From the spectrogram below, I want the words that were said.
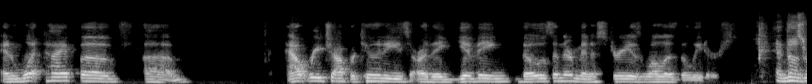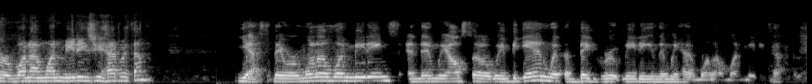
and what type of um, outreach opportunities are they giving those in their ministry as well as the leaders. And those were one-on-one meetings you had with them? Yes, they were one-on-one meetings, and then we also we began with a big group meeting, and then we had one-on-one meetings after. That.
